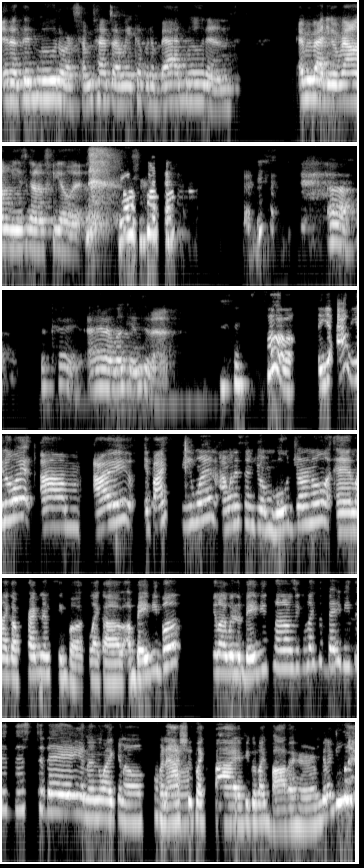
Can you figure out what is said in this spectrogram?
in a good mood, or sometimes I wake up in a bad mood, and everybody around me is gonna feel it. uh, okay, I gotta look into that oh, yeah. You know what? Um, I if I see one, I'm gonna send you a mood journal and like a pregnancy book, like a, a baby book. You know, like when the baby comes, you can like the baby did this today, and then like you know when uh-huh. Ashley's like five, you could like bother her and be like, look.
